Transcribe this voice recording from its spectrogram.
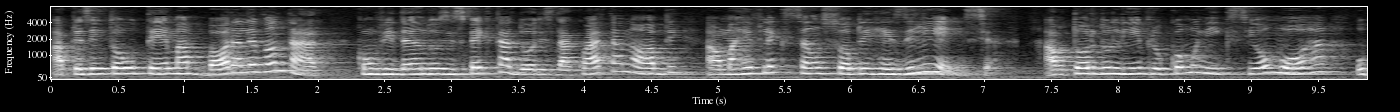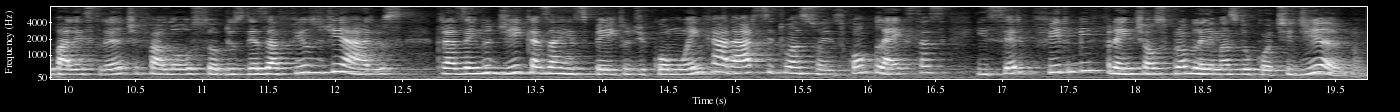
apresentou o tema Bora Levantar, convidando os espectadores da Quarta Nobre a uma reflexão sobre resiliência. Autor do livro Comunique-se ou Morra, o palestrante falou sobre os desafios diários, trazendo dicas a respeito de como encarar situações complexas e ser firme frente aos problemas do cotidiano.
